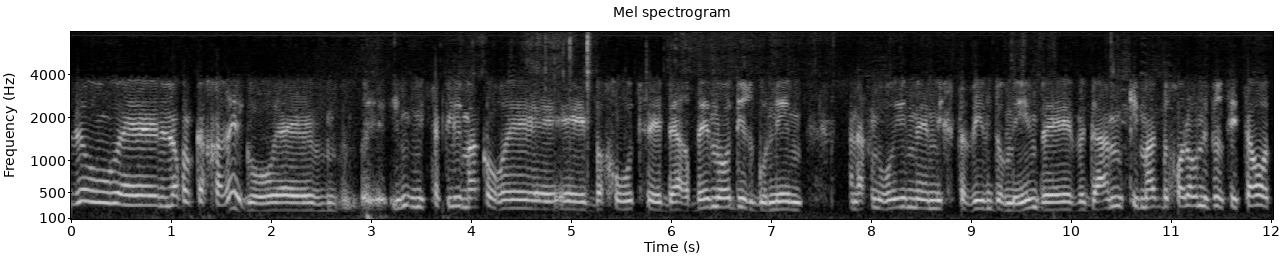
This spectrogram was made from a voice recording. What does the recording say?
הזה הוא אה, לא כל כך חריג, הוא, אה, אם מסתכלים מה קורה אה, בחוץ, אה, בהרבה מאוד ארגונים אנחנו רואים אה, מכתבים דומים, ו, וגם כמעט בכל האוניברסיטאות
